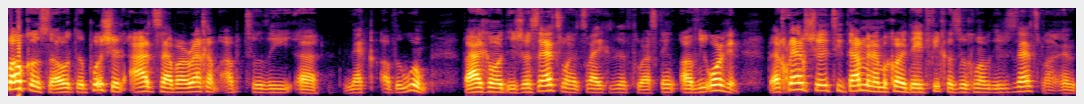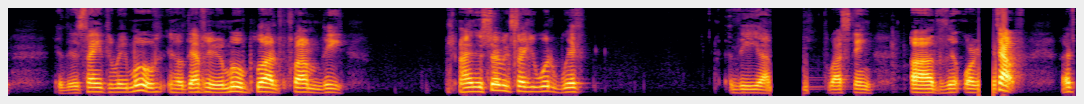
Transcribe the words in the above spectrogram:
Focus though to push it ad sabarechem up to the uh, neck of the womb. It's like the thrusting of the organ. And if there's something to remove, he'll definitely remove blood from the behind the cervix like he would with the um, thrusting of the organ itself. And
